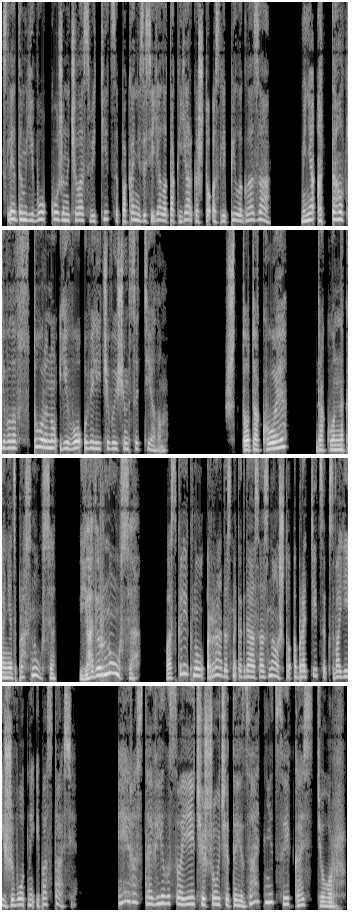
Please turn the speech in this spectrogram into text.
Следом его кожа начала светиться, пока не засияла так ярко, что ослепила глаза. Меня отталкивало в сторону его увеличивающимся телом. «Что такое?» Дракон, наконец, проснулся. «Я вернулся!» Воскликнул радостно, когда осознал, что обратиться к своей животной ипостаси. И раздавил своей чешуйчатой задницей костер.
